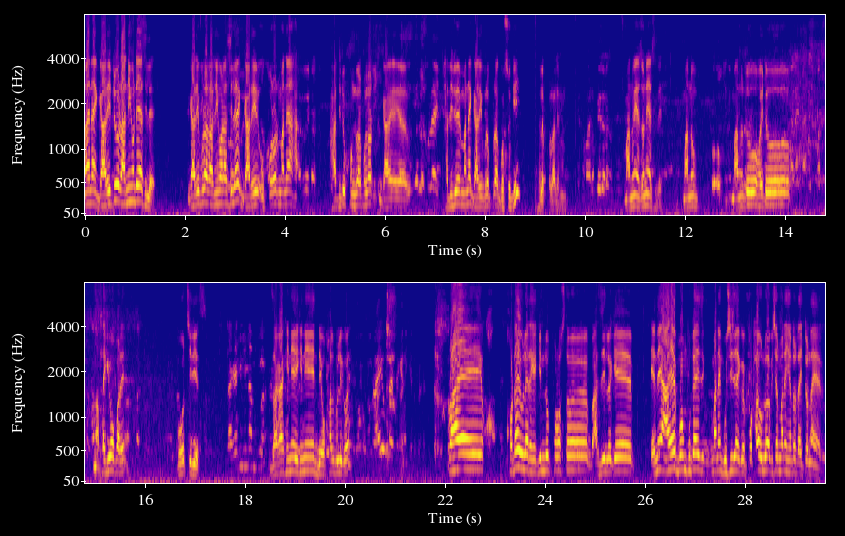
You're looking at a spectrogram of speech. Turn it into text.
নাই নাই গাড়ীটো ৰানিঙতে আছিলে। গাড়ী পুৰা ৰানিঙত আছিলে গাড়ীৰ ওপৰত মানে হাতীটো খুন্দোৱাৰ ফলত হাতীটোৱে মানে গাড়ীৰ পৰা পুৰা গচকি ইফালে পলালে মানে। মানুহ এজনেই আছিলে। মানুহ মানুহটো হয়তো নাথাকিব পাৰে। বহুত চিৰিয়াছ জাগাখিনি এইখিনি দেওশাল বুলি কয়। প্ৰায়ে সদায় ওলাই থাকে কিন্তু ফৰেষ্ট আজিলৈকে এনে আহে বম ফুটাই মানে গুচি যায়গৈ। পথাৰ ওলোৱাৰ পিছত মানে সিহঁতৰ দায়িত্ব নাই আৰু।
